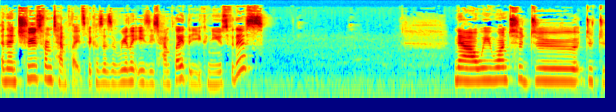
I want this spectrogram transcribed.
and then choose from templates because there's a really easy template that you can use for this. Now we want to do, do, do,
